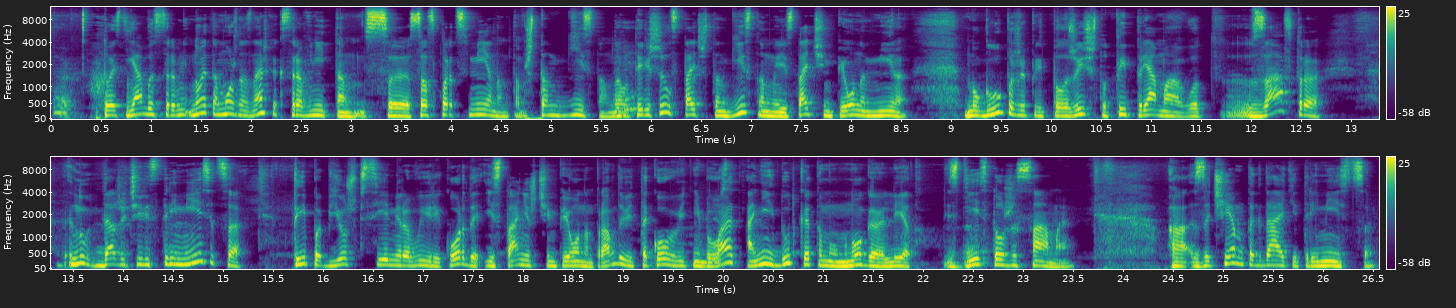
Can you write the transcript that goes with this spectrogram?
Так. То есть я бы сравнил, ну это можно, знаешь, как сравнить там с, со спортсменом, там штангистом. Mm-hmm. Да? Вот ты решил стать штангистом и стать чемпионом мира. Но глупо же предположить, что ты прямо вот завтра, ну даже через три месяца ты побьешь все мировые рекорды и станешь чемпионом, правда? Ведь такого ведь не бывает. Они идут к этому много лет. Здесь да. то же самое. А зачем тогда эти три месяца?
